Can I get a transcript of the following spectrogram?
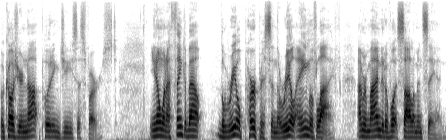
because you're not putting Jesus first. You know, when I think about the real purpose and the real aim of life, I'm reminded of what Solomon said.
